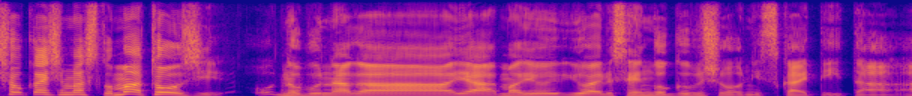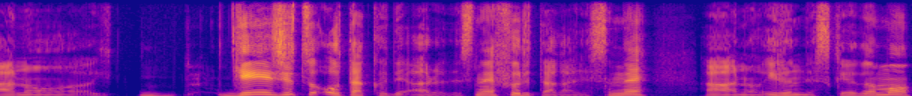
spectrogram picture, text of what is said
紹介しますと、まあ、当時信長や、まあ、いわゆる戦国武将に仕えていたあの芸術オタクであるですね古田がですねあのいるんですけれども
